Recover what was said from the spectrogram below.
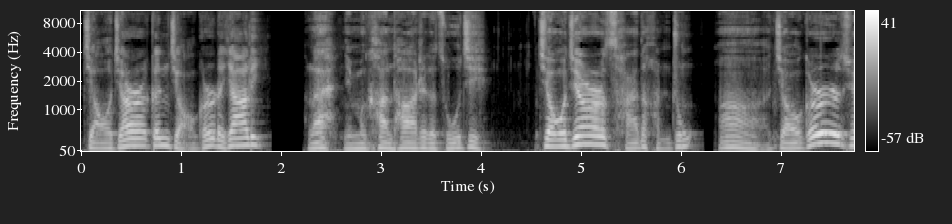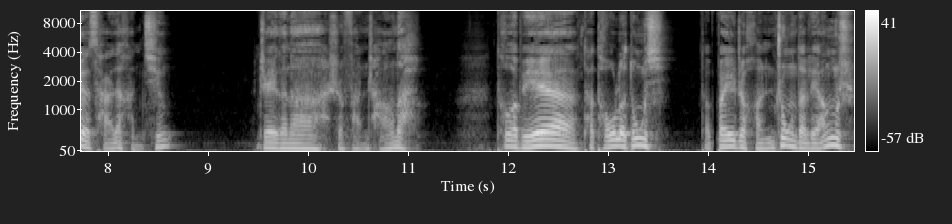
脚尖跟脚跟的压力。来，你们看他这个足迹，脚尖踩得很重啊，脚跟却踩得很轻。这个呢是反常的，特别他偷了东西，他背着很重的粮食，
